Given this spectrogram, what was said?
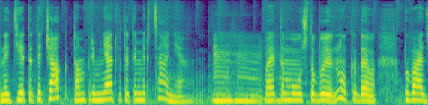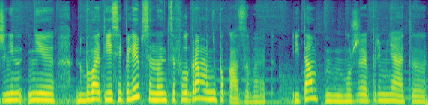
найти этот очаг, там применяют вот это мерцание. Мгм, Поэтому, чтобы, ну, когда бывает же не, не бывает есть эпилепсия, но энцефалограмма не показывает. И там уже применяют э,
